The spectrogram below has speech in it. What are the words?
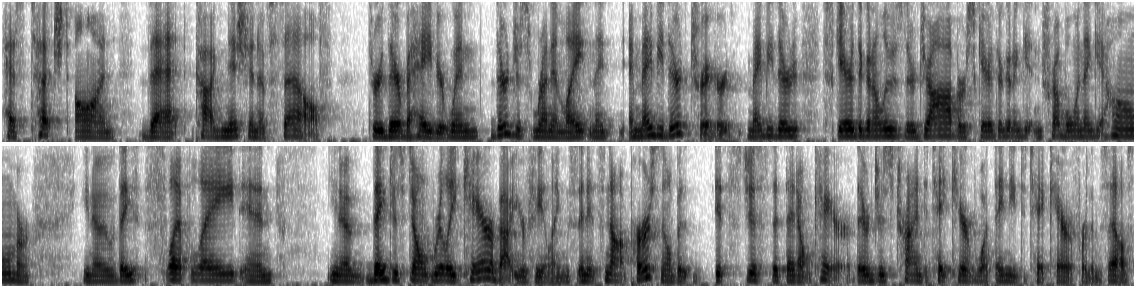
has touched on that cognition of self through their behavior when they're just running late and they and maybe they're triggered maybe they're scared they're going to lose their job or scared they're going to get in trouble when they get home or you know they slept late and you know they just don't really care about your feelings and it's not personal but it's just that they don't care they're just trying to take care of what they need to take care of for themselves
